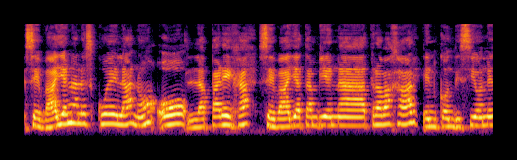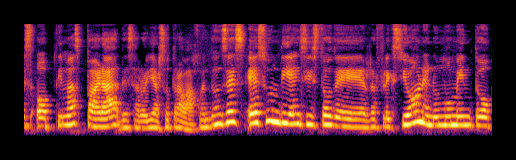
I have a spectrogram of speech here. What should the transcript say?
se vayan a la escuela, ¿no? O la pareja se vaya también a trabajar en condiciones óptimas para desarrollar su trabajo. Entonces, es un día, insisto, de reflexión en un momento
